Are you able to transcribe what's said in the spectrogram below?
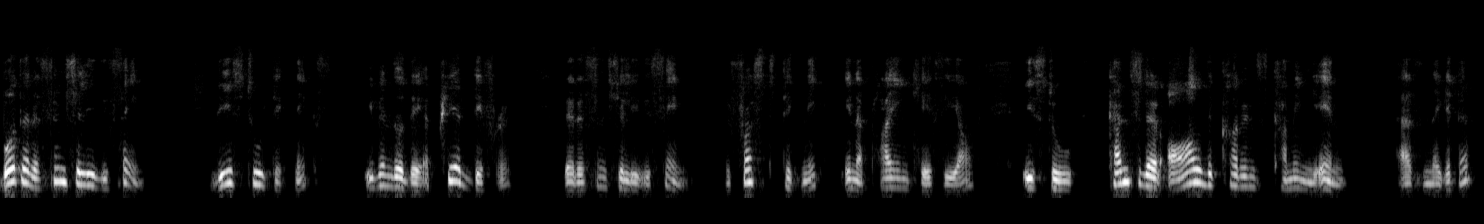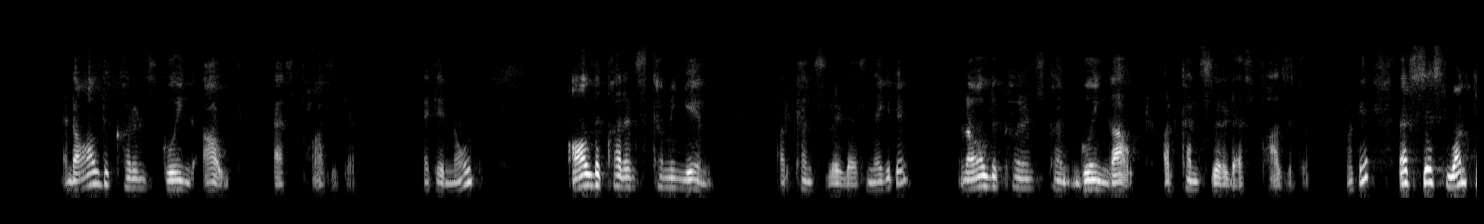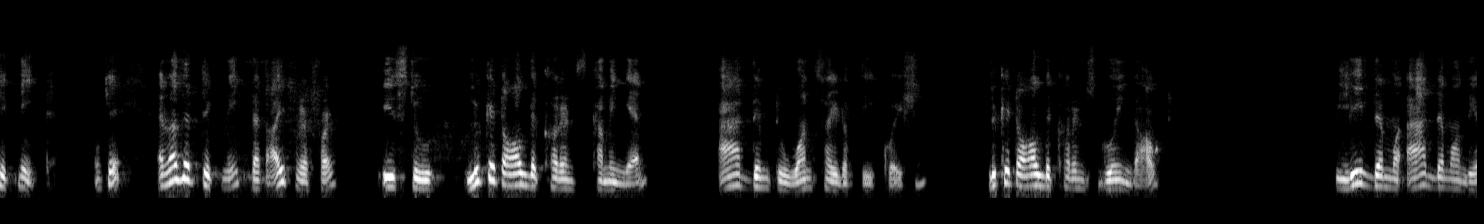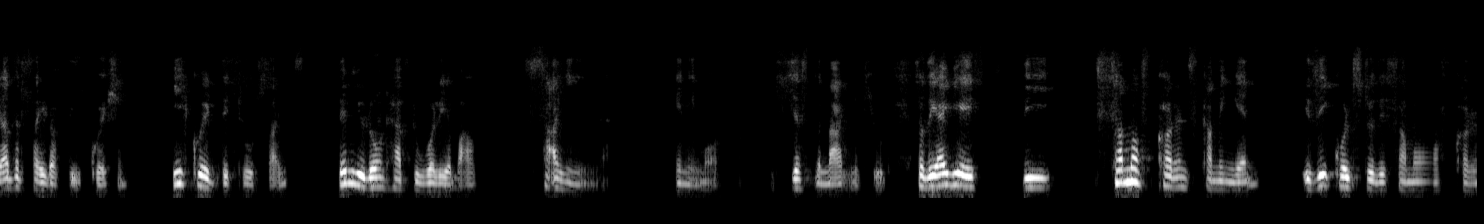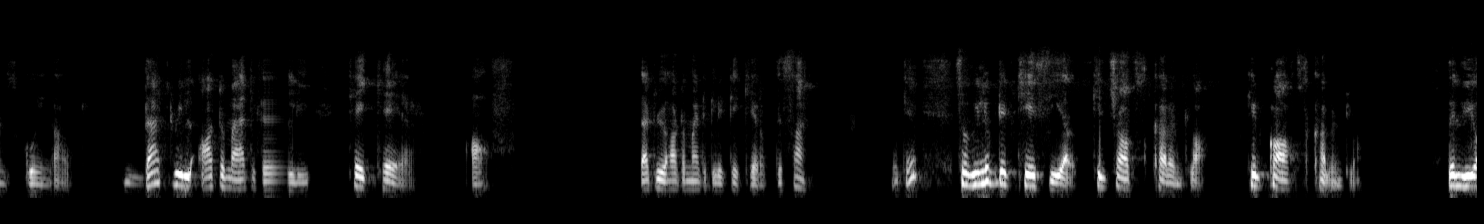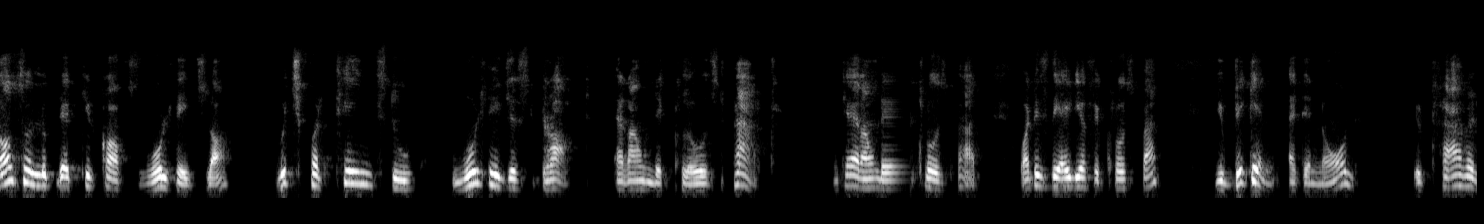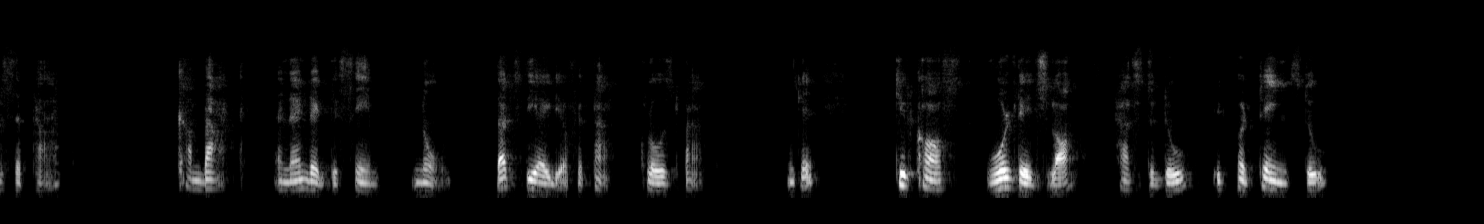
both are essentially the same. These two techniques, even though they appear different, they're essentially the same. The first technique in applying KCL is to consider all the currents coming in as negative and all the currents going out as positive. At a node, all the currents coming in are considered as negative and all the currents going out are considered as positive. Okay, that's just one technique. Okay, another technique that I prefer is to look at all the currents coming in, add them to one side of the equation, look at all the currents going out, leave them, or add them on the other side of the equation, equate the two sides, then you don't have to worry about sign anymore. It's just the magnitude. So the idea is the sum of currents coming in is equals to the sum of currents going out. That will automatically take care of, that will automatically take care of the sign. Okay, so we looked at KCL, Kirchhoff's current law, Kirchhoff's current law. Then we also looked at Kirchhoff's voltage law, which pertains to voltages dropped around a closed path. Okay, around a closed path. What is the idea of a closed path? You begin at a node, you traverse a path, come back and end at the same node. That's the idea of a path, closed path. Okay, Kirchhoff's voltage law has to do, it pertains to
